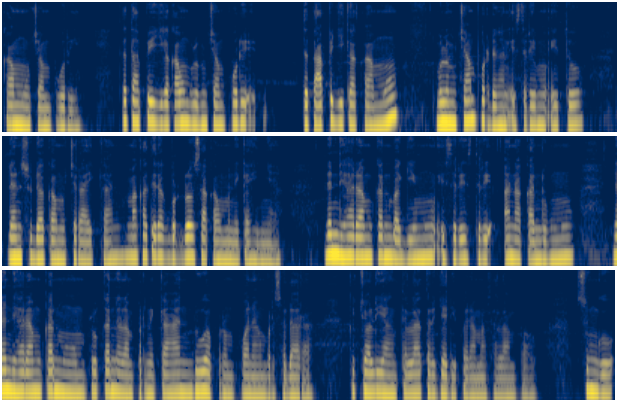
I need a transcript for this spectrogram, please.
kamu campuri. Tetapi jika kamu belum campuri, tetapi jika kamu belum campur dengan istrimu itu dan sudah kamu ceraikan, maka tidak berdosa kamu menikahinya dan diharamkan bagimu istri-istri anak kandungmu dan diharamkan mengumpulkan dalam pernikahan dua perempuan yang bersaudara kecuali yang telah terjadi pada masa lampau. Sungguh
